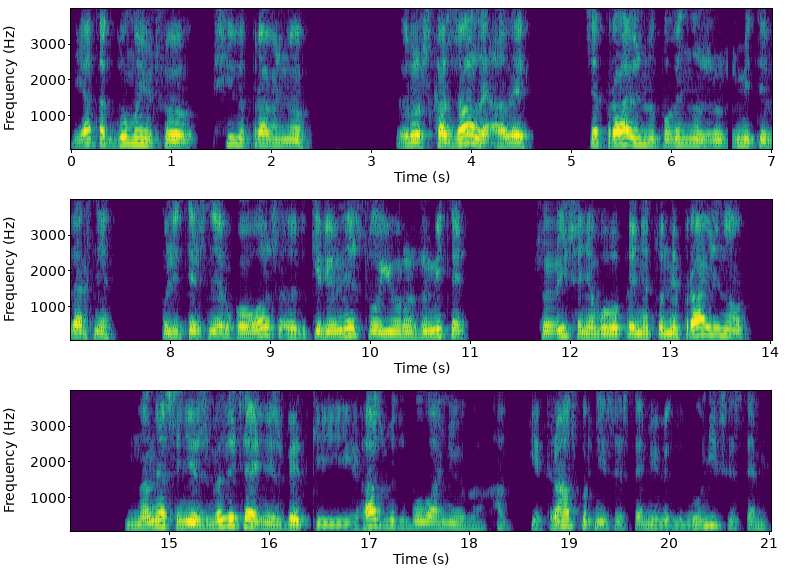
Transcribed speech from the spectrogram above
я так думаю, що всі ви правильно розказали, але це правильно повинно зрозуміти верхнє політичне руководство, е, керівництво і розуміти, що рішення було прийнято неправильно. Нанесені величезні збитки і газвидобуванню, і транспортній системі, і видобувній системі.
